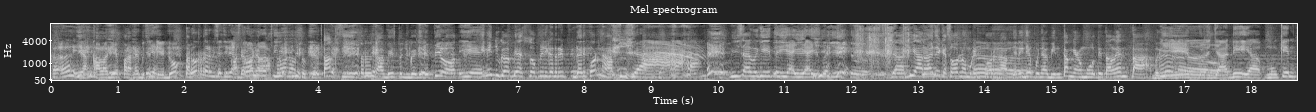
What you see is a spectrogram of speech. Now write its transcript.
Heeh, iya, yang iya. kalau dia perannya bisa Iya. jadi dokter, Dokter bisa jadi astronot, iya, astronot, iya. supir taksi, terus habis itu juga jadi pilot. Iya. Ini juga beasiswa pendidikan dari dari Pornhub. Iya, bisa begitu. Iya, iya, iya. begitu. Jadi arahnya ke sono mungkin Pornhub. Jadi dia punya bintang yang multi talenta begitu. Eh, jadi ya mungkin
